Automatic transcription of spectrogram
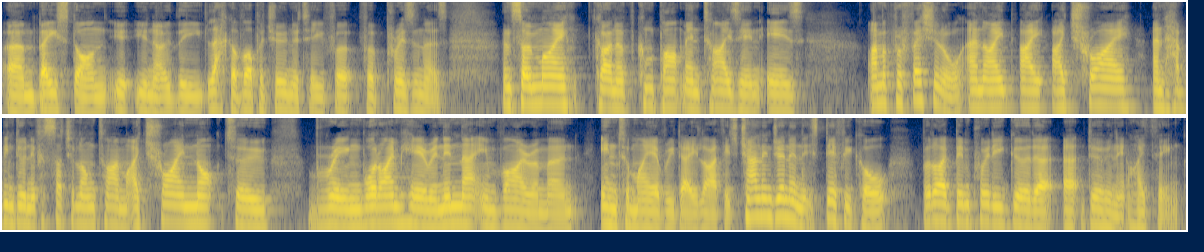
um, based on, you, you, know, the lack of opportunity for, for prisoners. And so my kind of compartmentizing is I'm a professional and I, I, I try and have been doing it for such a long time. I try not to bring what I'm hearing in that environment into my everyday life. It's challenging and it's difficult, but I've been pretty good at, at doing it, I think.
